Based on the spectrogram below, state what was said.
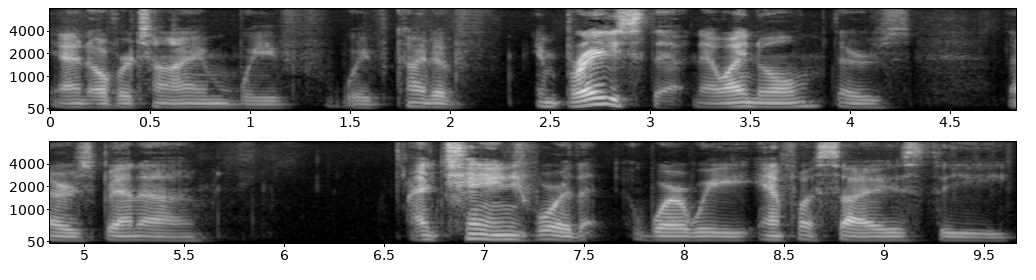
And over time we've we've kind of embraced that. Now I know there's there's been a a change where the, where we emphasize the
